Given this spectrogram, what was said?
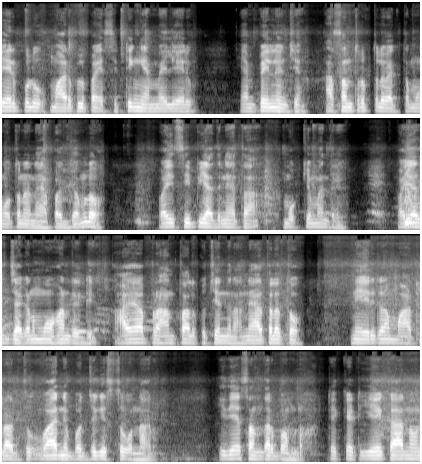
చేర్పులు మార్పులపై సిట్టింగ్ ఎమ్మెల్యేలు ఎంపీల నుంచి అసంతృప్తులు వ్యక్తమవుతున్న నేపథ్యంలో వైసీపీ అధినేత ముఖ్యమంత్రి వైఎస్ జగన్మోహన్ రెడ్డి ఆయా ప్రాంతాలకు చెందిన నేతలతో నేరుగా మాట్లాడుతూ వారిని బుజ్జగిస్తూ ఉన్నారు. ఇదే సందర్భంలో టికెట్ ఏ కారణం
